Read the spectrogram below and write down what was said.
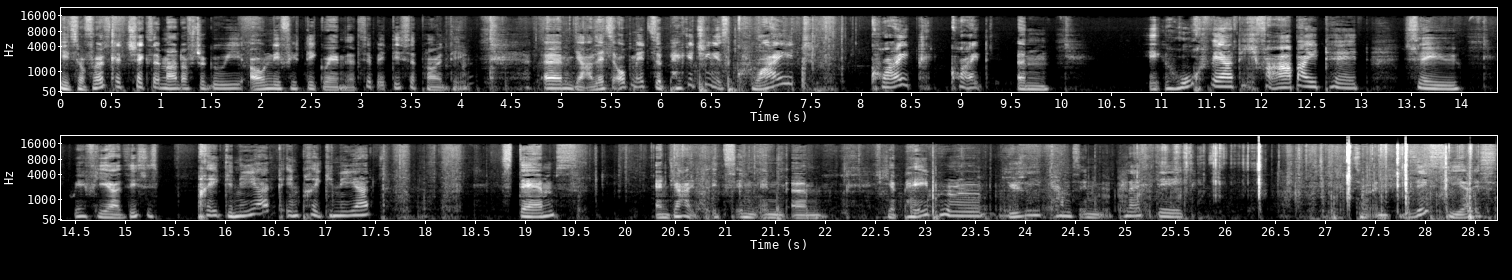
Okay, so first let's check the amount of sugary, only 50 grams. That's a bit disappointing. Um, yeah, let's open it. The packaging is quite, quite, quite um, hochwertig verarbeitet. So, with here, this is prägniert, imprägniert stamps. And yeah, it's in, in um, here paper, usually comes in plastic. So, and this here is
